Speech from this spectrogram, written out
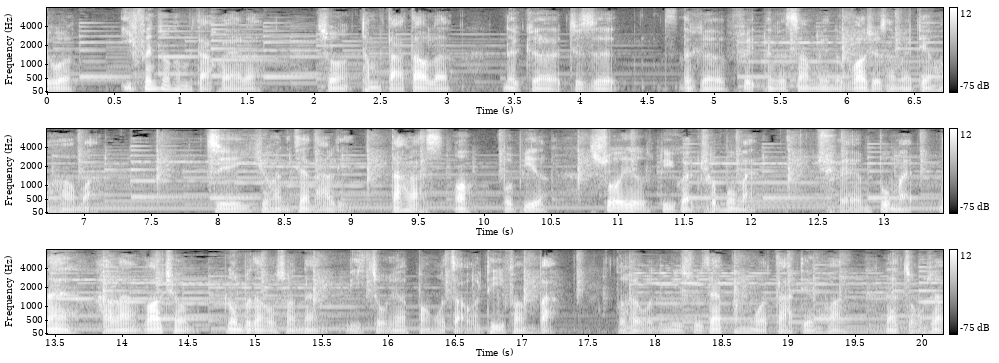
果一分钟他们打回来了，说他们打到了那个就是那个飞那个上面的 voucher 上面的电话号码，直接一句话，你在哪里？Dallas 哦，不必了，所有旅馆全部满，全部满。那好了，voucher 弄不到，我说那你总要帮我找个地方吧。然后我的秘书在帮我打电话，那总算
